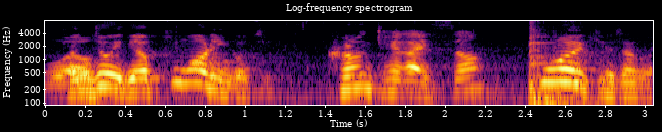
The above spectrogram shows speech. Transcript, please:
견종이 그냥 풍월인 거지. 그런 개가 있어? 풍월 개잖아.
